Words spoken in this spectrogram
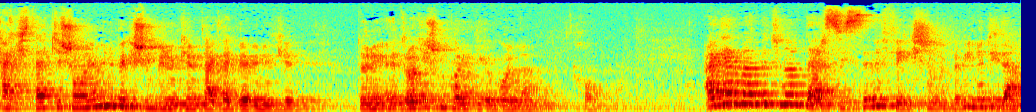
تک تک شما نمی‌دونید بکشین بیرون که تک تک ببینید که دارین ادراکش می‌کنید دیگه کلا. اگر من بتونم در سیستم ببین اینو دیدم.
